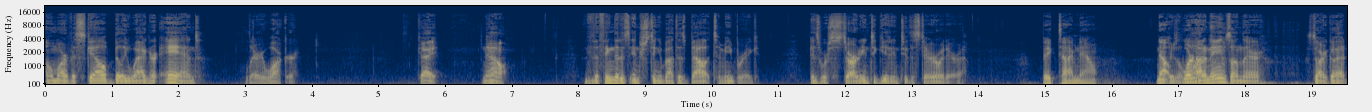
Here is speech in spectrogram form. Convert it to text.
Omar Vizquel, Billy Wagner, and Larry Walker. Okay, now, the thing that is interesting about this ballot to me, Brig, is we're starting to get into the steroid era. Big time now. Now There's a lot not, of names on there. Sorry, go ahead.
